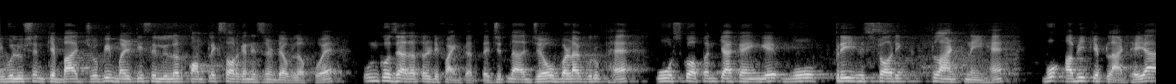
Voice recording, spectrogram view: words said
इवोल्यूशन के बाद जो भी मल्टी सेल्यूलर कॉम्प्लेक्स ऑर्गेनिज्म डेवलप हुए, उनको ज़्यादातर डिफाइन करते हैं। जितना जो बड़ा ग्रुप है, वो उसको अपन क्या कहेंगे, वो प्री हिस्टोरिक प्लांट नहीं है, वो अभी के प्लांट है या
